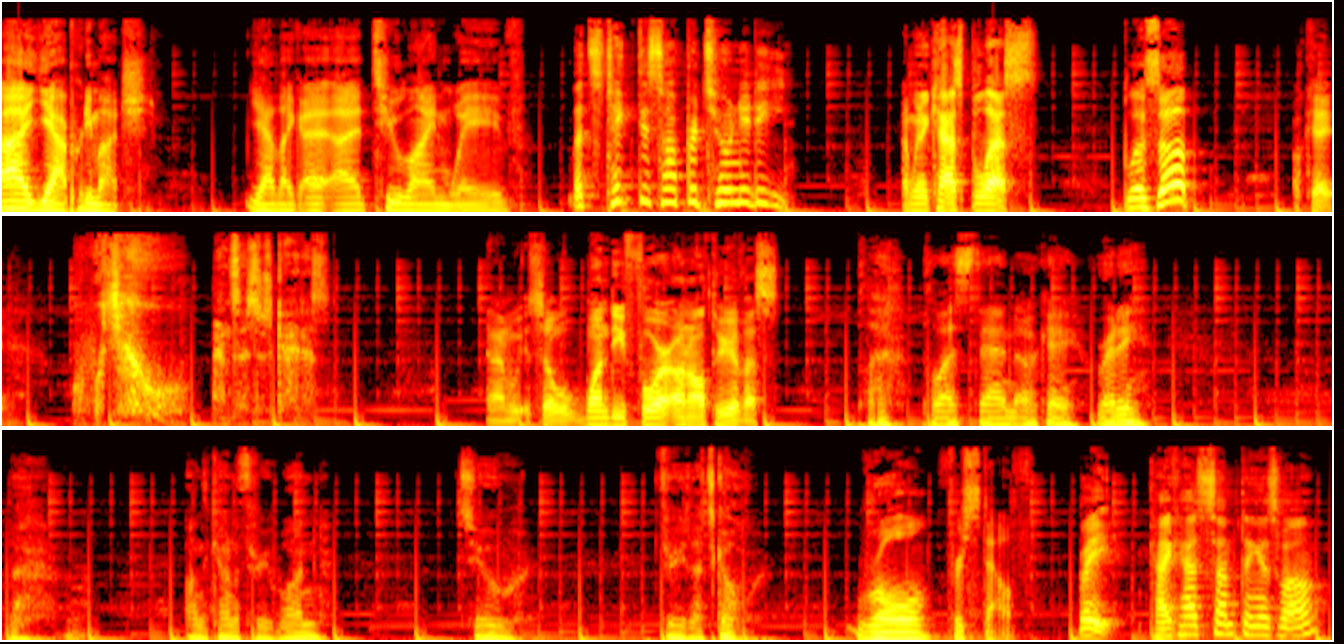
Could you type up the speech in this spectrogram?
Uh, yeah, pretty much. Yeah, like a, a two line wave. Let's take this opportunity. I'm going to cast Bless. Bless up. Okay. Ancestors guide us. And I'm, so 1d4 on all three of us. plus 10. Okay, ready? On the count of three. One, two, three. Let's go. Roll for stealth. Wait, can I cast something as well?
